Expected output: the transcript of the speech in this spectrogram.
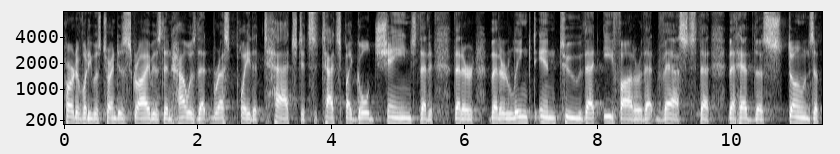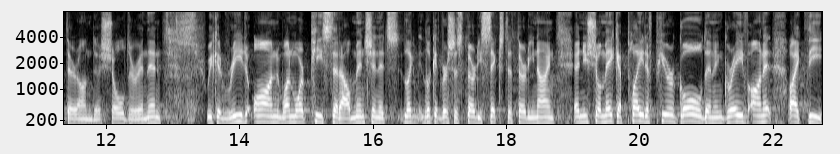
part of what he was trying to describe is then how is that breastplate attached? It's attached by gold chains that, that, are, that are linked into that ephod or that vest that, that had the stones up there on the shoulder. And then we could read on one more piece that I'll mention. It's look, look at verses 36 to 39. And you shall make a plate of pure gold and engrave on it like the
